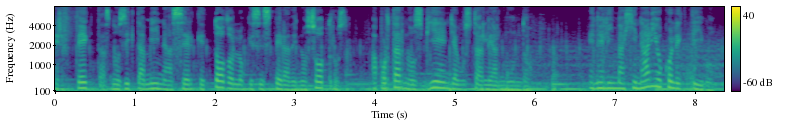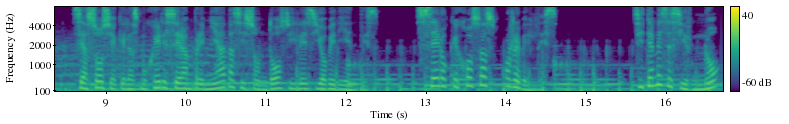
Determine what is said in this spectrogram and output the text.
Perfectas nos dictamina hacer que todo lo que se espera de nosotros, aportarnos bien y a gustarle al mundo. En el imaginario colectivo, se asocia que las mujeres serán premiadas si son dóciles y obedientes, cero quejosas o rebeldes. Si temes decir no,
